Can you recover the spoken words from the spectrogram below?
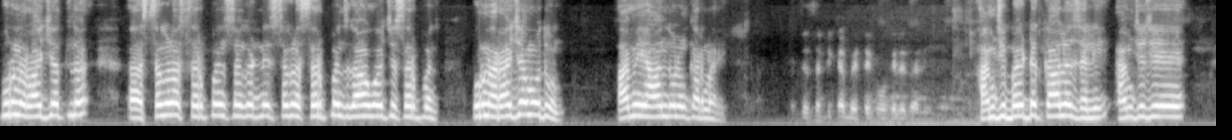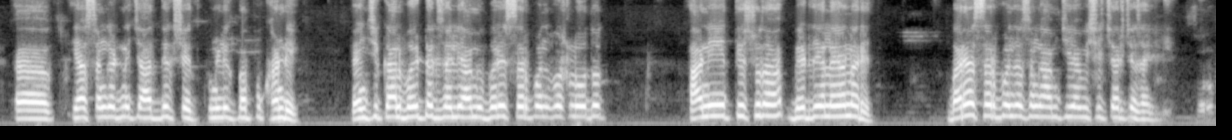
पूर्ण राज्यातलं सगळं सरपंच संघटने सगळं सरपंच गावगावचे सरपंच पूर्ण राज्यामधून आम्ही हे आंदोलन करणार आहे. त्याच्यासाठी काय बैठक वगैरे झाली? आमची बैठक कालच झाली. आमचे जे या संघटनेचे अध्यक्ष आहेत कुंडलिक बापू खांडे यांची काल बैठक झाली. आम्ही बरेच सरपंच बसलो होतो. आणि ते सुद्धा भेट द्यायला येणार आहेत बऱ्याच सरपंचासंघ आमची याविषयी चर्चा झालेली. स्वरूप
